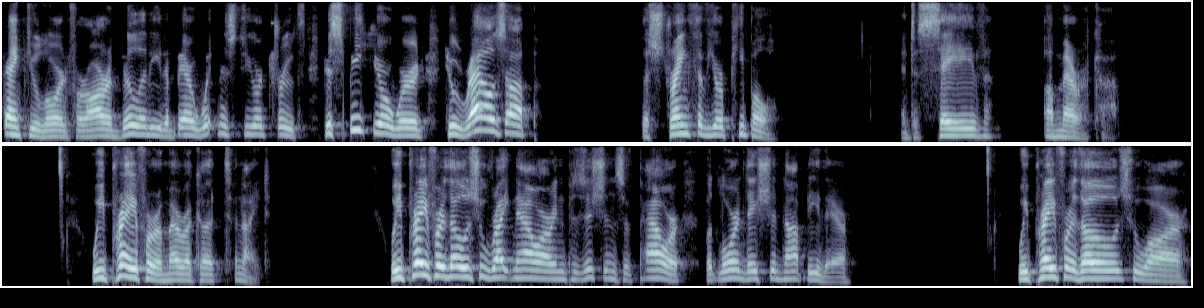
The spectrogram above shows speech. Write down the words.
Thank you, Lord, for our ability to bear witness to your truth, to speak your word, to rouse up the strength of your people, and to save America. We pray for America tonight. We pray for those who right now are in positions of power, but Lord, they should not be there. We pray for those who are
